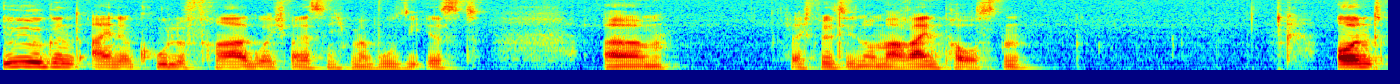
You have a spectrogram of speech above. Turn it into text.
irgendeine coole Frage. Ich weiß nicht mehr, wo sie ist. Ähm, vielleicht willst du sie nochmal reinposten. Und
